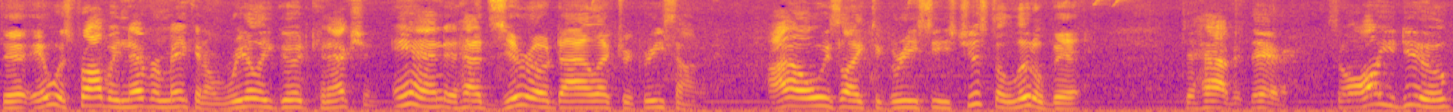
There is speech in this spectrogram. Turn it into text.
that it was probably never making a really good connection and it had zero dielectric grease on it. I always like to grease these just a little bit to have it there. So all you do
